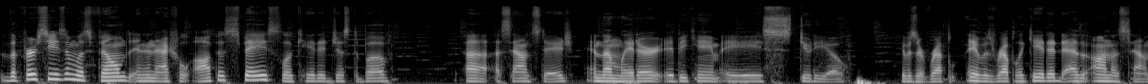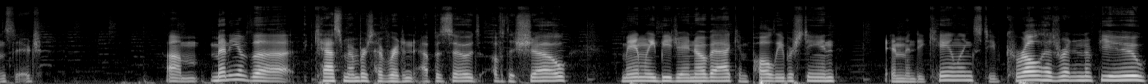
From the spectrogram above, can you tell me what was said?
The first season was filmed in an actual office space located just above uh, a soundstage, and then later it became a studio. It was a it was replicated as on a soundstage. Um, many of the cast members have written episodes of the show, mainly B.J. Novak and Paul Lieberstein and Mindy Kaling. Steve Carell has written a few,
